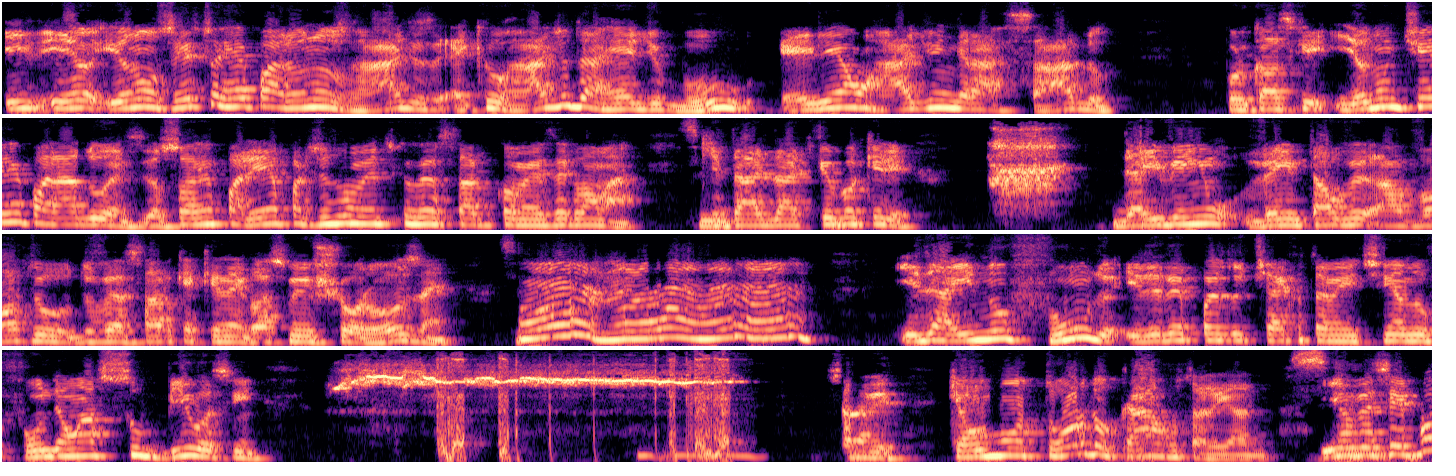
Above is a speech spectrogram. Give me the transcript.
E eu, eu não sei se tu reparou nos rádios, é que o rádio da Red Bull, ele é um rádio engraçado, por causa que. E eu não tinha reparado antes, eu só reparei a partir do momento que o Verstappen começa a reclamar. Sim. Que dá, dá tipo aquele. Daí vem, vem tal a voz do, do Verstappen, que é aquele negócio meio choroso, né? E daí no fundo, e depois do Checo também tinha no fundo, é um assobio assim. Sabe? Que é o motor do carro, tá ligado? Sim. E eu pensei, pô,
